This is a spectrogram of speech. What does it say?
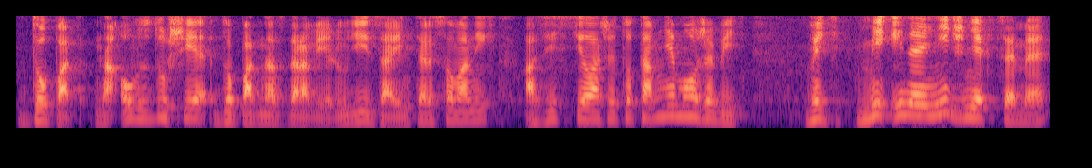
dopad na ovzdušie, dopad na zdravie ľudí zainteresovaných a zistila, že to tam nemôže byť. Veď my iné nič nechceme,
